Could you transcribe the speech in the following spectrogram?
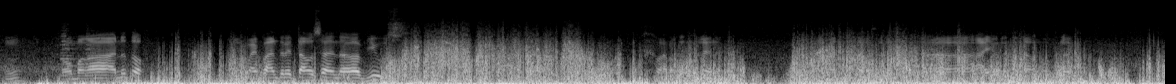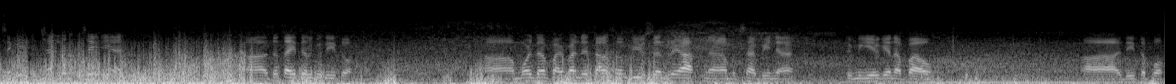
Hmm? o mga ano to 500,000 uh, views. Umulan ah. 500,000 uh, ayaw na nila ako mag-vlog sige challenge ko sa inyo yan. Uh, the title ko dito. Ah, more than 500,000 views and react na magsabi na tumigil ka na pa Ah, dito po.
